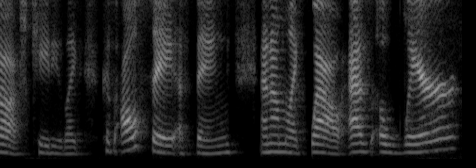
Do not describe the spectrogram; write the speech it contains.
gosh, Katie, like, because I'll say a thing and I'm like, wow, as aware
